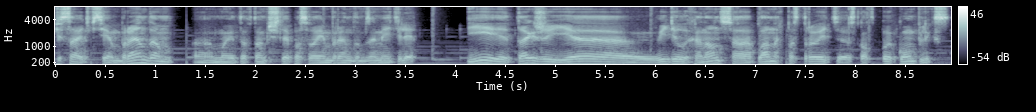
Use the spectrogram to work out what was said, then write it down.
писать всем брендам. Э, Мы это в том числе по своим брендам заметили. И также я видел их анонс о планах построить э, складской комплекс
